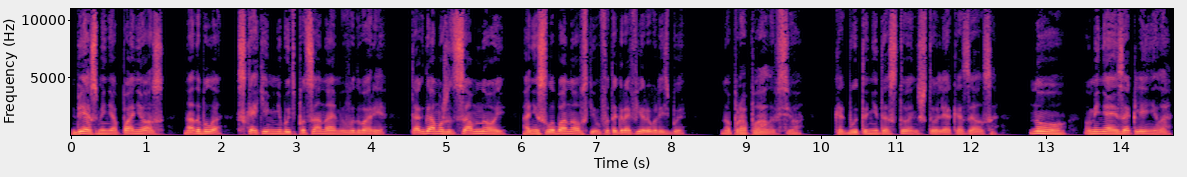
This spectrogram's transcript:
Бес меня понес. Надо было с какими-нибудь пацанами во дворе. Тогда, может, со мной, а не с Лобановским фотографировались бы. Но пропало все. Как будто недостоин, что ли, оказался. Ну, у меня и заклинило.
